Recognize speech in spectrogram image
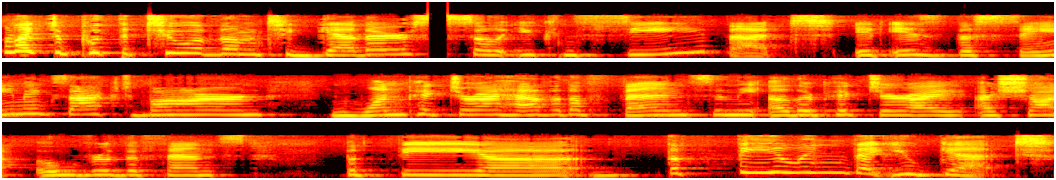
I like to put the two of them together so that you can see that it is the same exact barn. In one picture I have of the fence, in the other picture I, I shot over the fence. But the, uh, the feeling that you get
